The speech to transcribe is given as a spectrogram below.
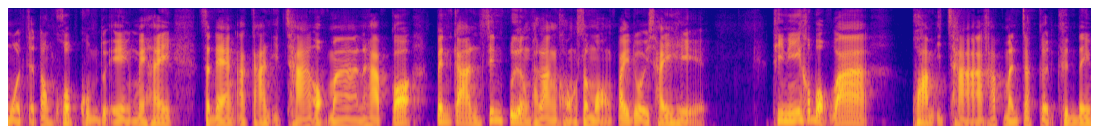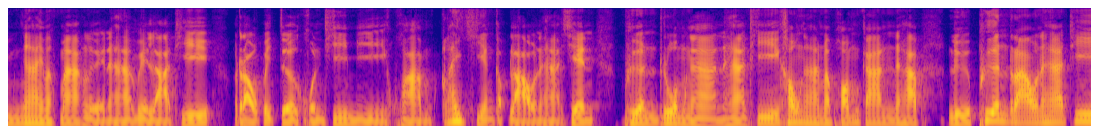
หมดจะต้องควบคุมตัวเอง ไม่ให้แสดงอาการอิจฉาออกมานะครับก็เป็นการสิ้นเปลืองพลังของสมองไปโดยใช่เหตุ ทีนี้เขาบอกว่า ความอิจฉาครับมันจะเกิดขึ้นได้ง่ายมาก ๆเลยนะฮะเวลาที่เราไปเจอคนที่มีความใกล้เคียงกับเรานะฮะเช่น เพื่อนร่วมงานนะฮะที่เข้างานมาพร้อมกันนะครับ หรือเพื่อนเรานะฮะที่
